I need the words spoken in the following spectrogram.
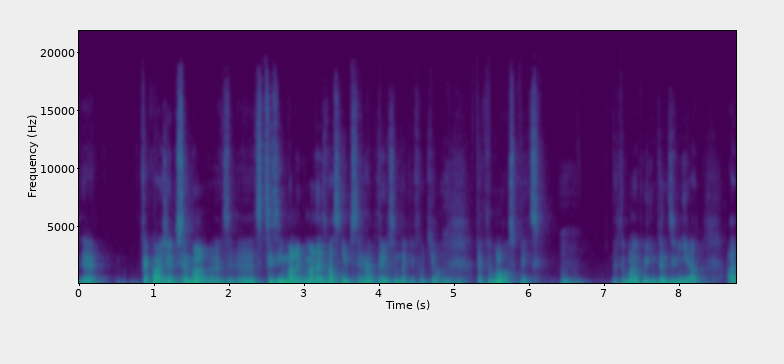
je taková, že jsem byl s, s cizíma lidma, ne s vlastním synem, který jsem taky fotil, mm-hmm. tak to bylo hospic. Mm-hmm kde to bylo takový intenzivní a, a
